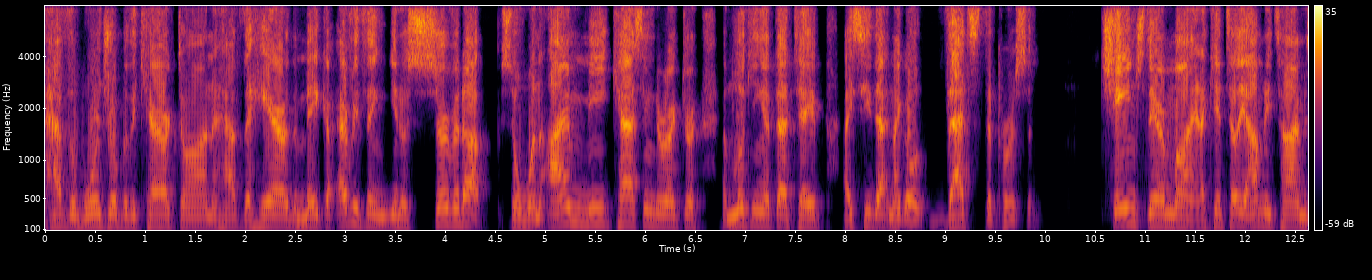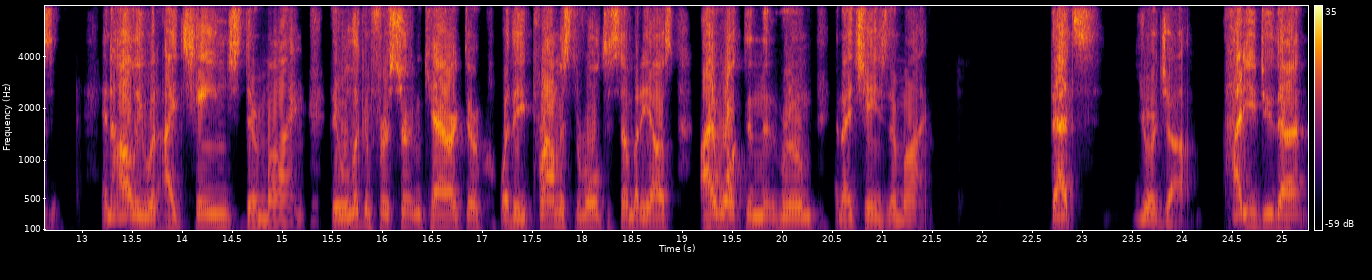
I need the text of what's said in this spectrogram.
have the wardrobe of the character on, have the hair, the makeup, everything, you know, serve it up. So when I'm me, casting director, I'm looking at that tape, I see that and I go, that's the person. Change their mind. I can't tell you how many times in Hollywood, I changed their mind. They were looking for a certain character or they promised the role to somebody else. I walked in the room and I changed their mind. That's your job. How do you do that?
